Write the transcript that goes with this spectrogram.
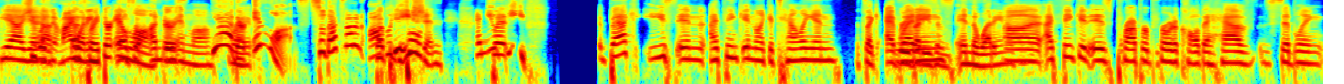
Yeah. she Yeah. wasn't at my That's wedding. Right. They're in law. They're in law. yeah, they're in laws. So that's not an But people- obligation. and you beef. back east in I think in like Italian It's like everybody's in, weddings, in the wedding. Uh, I think it is proper protocol to have sibling,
